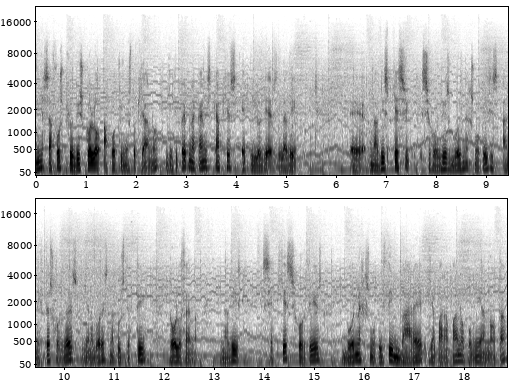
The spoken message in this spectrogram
είναι σαφώς πιο δύσκολο από ό,τι είναι στο πιάνο, γιατί πρέπει να κάνεις κάποιες επιλογές, δηλαδή ε, να δεις ποιες συγχορδίες μπορείς να χρησιμοποιήσεις ανοιχτές χορδές για να μπορέσει να πλουστευτεί το όλο θέμα. Να δεις σε ποιες συγχορδίες μπορεί να χρησιμοποιηθεί μπαρέ για παραπάνω από μία νότα,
